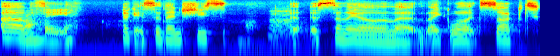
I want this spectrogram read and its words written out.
Um. Okay, so then she's uh, something like, well, it sucked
